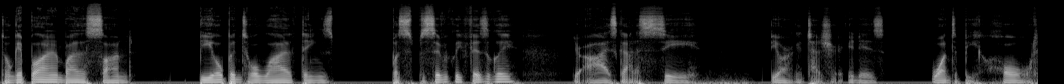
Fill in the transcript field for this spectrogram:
Don't get blinded by the sun. Be open to a lot of things, but specifically physically, your eyes got to see the architecture. It is one to behold.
